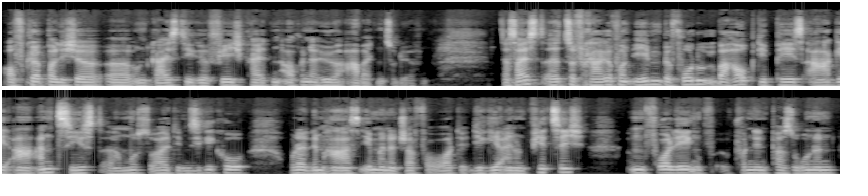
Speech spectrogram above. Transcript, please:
auf körperliche äh, und geistige Fähigkeiten auch in der Höhe arbeiten zu dürfen. Das heißt, äh, zur Frage von eben, bevor du überhaupt die PSA GA anziehst, äh, musst du halt dem SIGICO oder dem HSE-Manager vor Ort die G41 ähm, vorlegen von den Personen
